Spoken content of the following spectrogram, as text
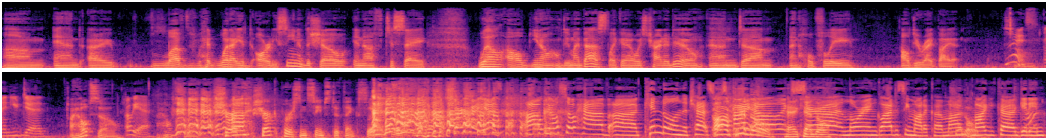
um, and I loved what I had already seen of the show enough to say, "Well, I'll you know I'll do my best, like I always try to do, and um, and hopefully, I'll do right by it." nice. And you did. I hope so. Oh yeah. I hope so. Shark Shark person seems to think so. Sharkbait, yes. Uh, we also have uh, Kindle in the chat. Says Oh, hi, Kindle. Alex, Hey, Sarah, Kindle. and Lauren. Glad to see Madoka. Ma- Magica getting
